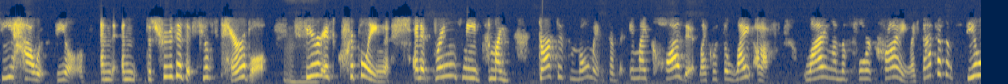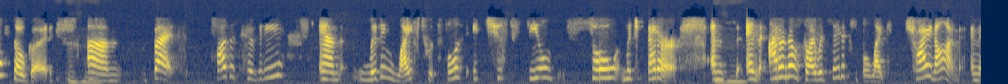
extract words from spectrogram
see how it feels. And, and the truth is, it feels terrible. Mm-hmm. Fear is crippling. And it brings me to my darkest moments of in my closet, like with the light off, lying on the floor crying. Like that doesn't feel so good. Mm-hmm. Um, but positivity and living life to its fullest, it just feels so much better. And mm-hmm. and I don't know. So I would say to people like, try it on and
